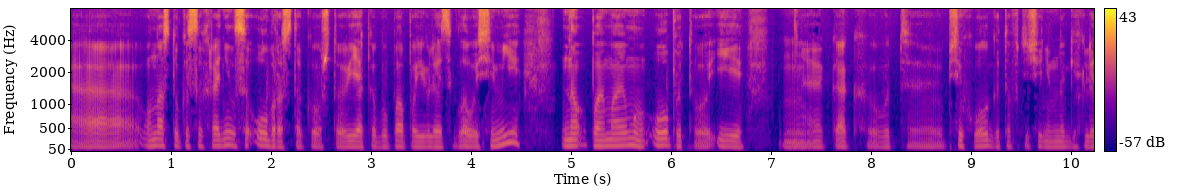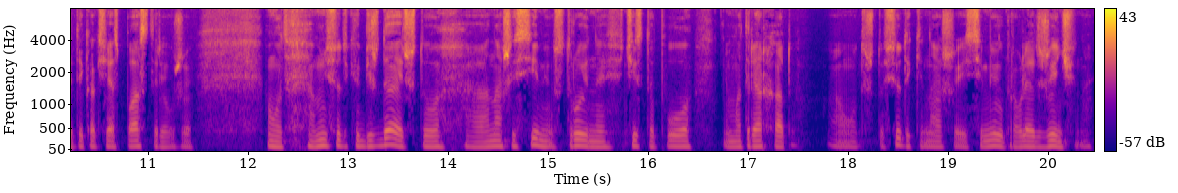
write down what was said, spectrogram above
У нас только сохранился образ такого, что якобы папа является главой семьи, но по моему опыту и как вот э, психолога -то в течение многих лет, и как сейчас пастыря уже, вот, мне все-таки убеждает, что а, наши семьи устроены чисто по матриархату. А вот, что все-таки нашей семьей управляет женщина.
